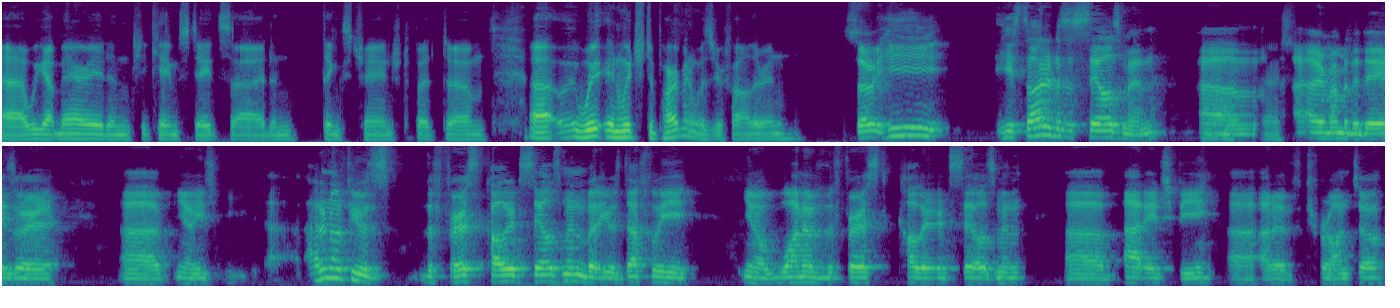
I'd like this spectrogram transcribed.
uh, we got married and she came stateside and things changed. But um, uh, in which department was your father in? So he he started as a salesman. Mm-hmm. Um, nice. I, I, remember the days where uh, you know he's. I don't know if he was the first colored salesman, but he was definitely you know one of the first colored salesmen uh, at HP uh, out of Toronto.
